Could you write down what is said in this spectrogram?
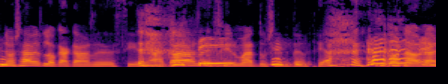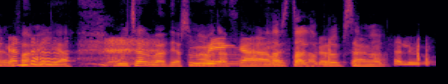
No sabes lo que acabas de decir. Acabas de firmar tu sentencia con hablar en familia. Muchas gracias. Un abrazo. Hasta, la próxima. Hasta luego.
